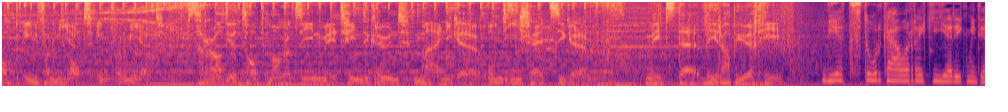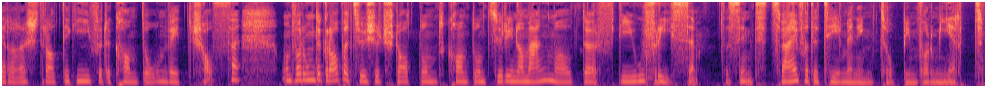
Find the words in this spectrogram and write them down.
Top informiert. informiert. Das Radio Top Magazin mit Hintergrund, Meinungen und Einschätzungen mit der Vera Büchi. Wie die Thurgauer Regierung mit ihrer Strategie für den Kanton will schaffen und warum der Graben zwischen Stadt und Kanton Zürich noch manchmal dürfte aufreißen. Das sind zwei von den Themen im Top informiert.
